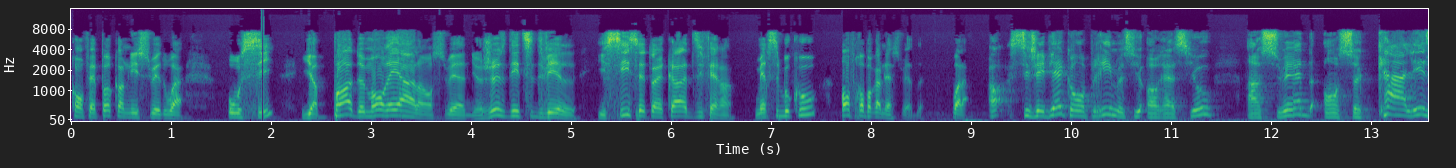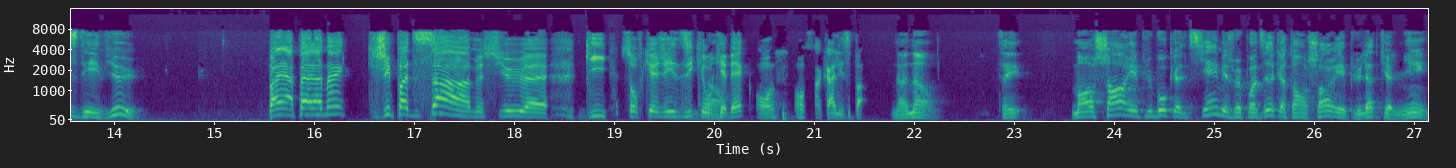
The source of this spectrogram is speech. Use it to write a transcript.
qu'on fait pas comme les Suédois. Aussi, il n'y a pas de Montréal en Suède, il y a juste des petites villes. Ici, c'est un cas différent. Merci beaucoup. On fera pas comme la Suède. Voilà. Ah, si j'ai bien compris, Monsieur Horatio, en Suède, on se calisse des vieux. Ben, apparemment, j'ai pas dit ça, monsieur euh, Guy, sauf que j'ai dit qu'au. Québec, on, on s'en calisse pas. Non, non. Mon char est plus beau que le tien, mais je veux pas dire que ton char est plus laid que le mien.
